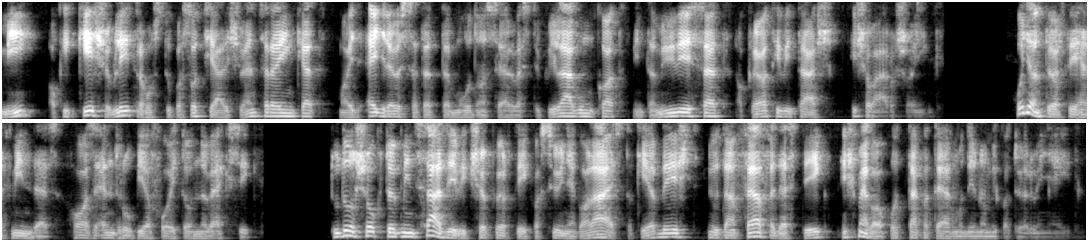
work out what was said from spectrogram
Mi, akik később létrehoztuk a szociális rendszereinket, majd egyre összetettebb módon szerveztük világunkat, mint a művészet, a kreativitás és a városaink. Hogyan történhet mindez, ha az entrópia folyton növekszik? Tudósok több mint száz évig söpörték a szőnyeg alá ezt a kérdést, miután felfedezték és megalkották a termodinamika törvényeit.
